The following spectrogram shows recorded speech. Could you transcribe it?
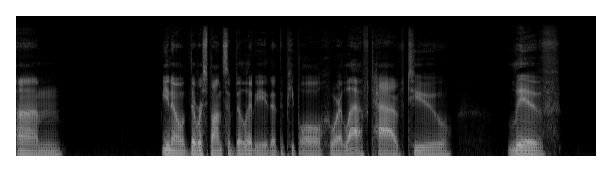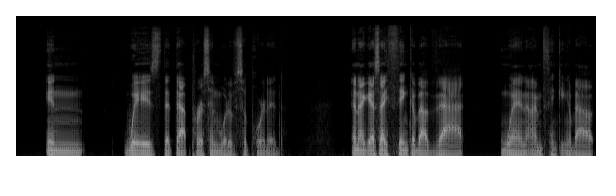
um, you know, the responsibility that the people who are left have to live in ways that that person would have supported. And I guess I think about that when I'm thinking about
